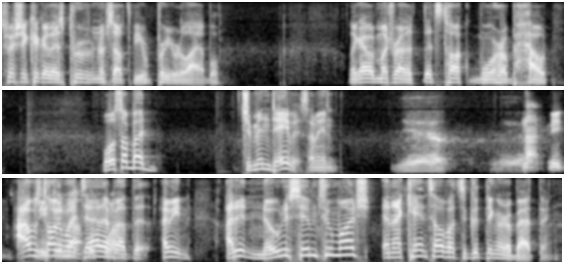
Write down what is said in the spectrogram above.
especially a kicker that's proven himself to be pretty reliable. Like I would much rather let's talk more about. Well, let's talk about Jamin Davis. I mean, Yeah. Yeah. not, it- I was talking to my dad look well. about the. I mean, I didn't notice him too much, and I can't tell if that's a good thing or a bad thing.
